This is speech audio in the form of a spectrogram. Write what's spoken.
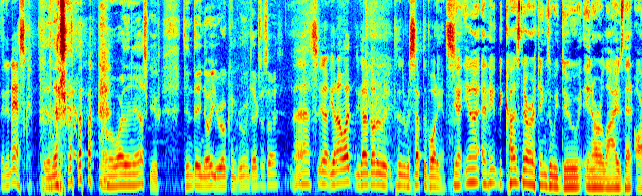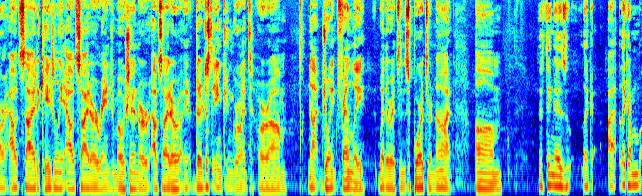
they didn't ask. They didn't ask. I don't know why they didn't ask you. Didn't they know you wrote congruent exercise? That's you know, you know what you got to go to, re- to the receptive audience. Yeah, you know, I think because there are things that we do in our lives that are outside, occasionally outside our range of motion or outside our, they're just incongruent or um, not joint friendly, whether it's in sports or not. Um, the thing is, like, I, like I'm,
